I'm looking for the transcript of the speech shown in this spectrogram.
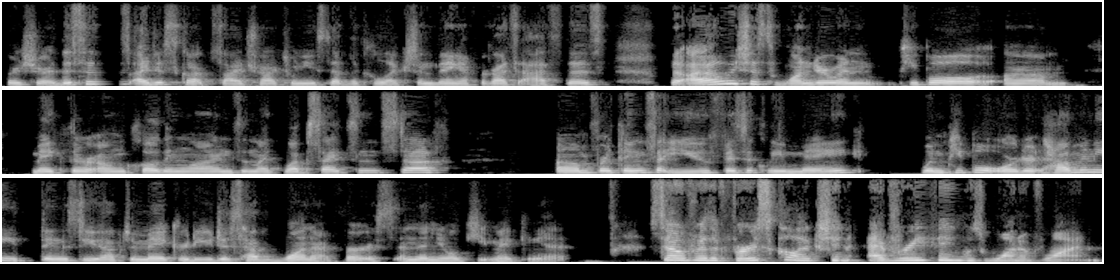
For sure. This is, I just got sidetracked when you said the collection thing. I forgot to ask this, but I always just wonder when people um, make their own clothing lines and like websites and stuff um, for things that you physically make. When people order it, how many things do you have to make, or do you just have one at first and then you'll keep making it? So for the first collection, everything was one of one.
